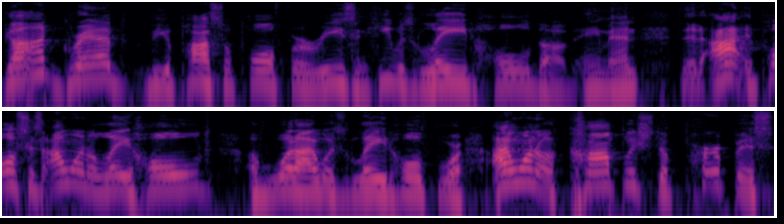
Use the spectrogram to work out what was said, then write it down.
God grabbed the apostle Paul for a reason. He was laid hold of. Amen. That I Paul says, I want to lay hold of what I was laid hold for. I want to accomplish the purpose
